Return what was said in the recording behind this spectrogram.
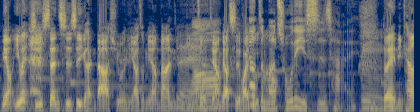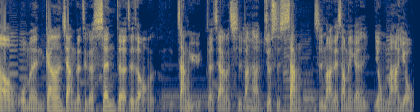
没有，因为其实生吃是一个很大的学问，你要怎么样？当然你对你说怎样不要吃坏要怎么肚子嘛哦处理食材？嗯，对，你看哦，我们刚刚讲的这个生的这种章鱼的这样的吃法，嗯它就是上芝麻在上面，跟用麻油，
